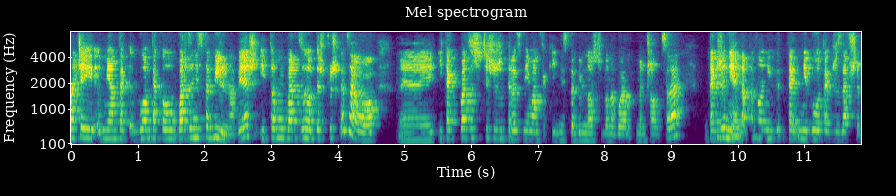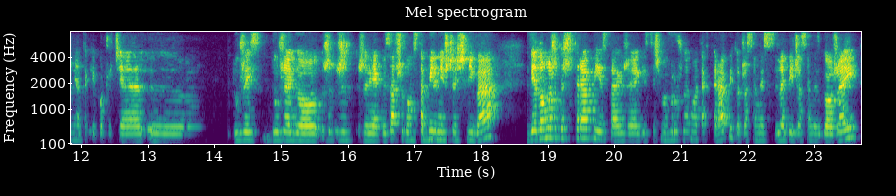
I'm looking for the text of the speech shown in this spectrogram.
raczej miałam tak, byłam taką bardzo niestabilna, wiesz, i to mi bardzo też przeszkadzało i tak bardzo się cieszę, że teraz nie mam takiej niestabilności, bo ona była męcząca. Także nie, na pewno nie było tak, że zawsze miałam takie poczucie dużej, dużego, że, że, że jakby zawsze byłam stabilnie szczęśliwa. Wiadomo, że też w terapii jest tak, że jak jesteśmy w różnych momentach terapii, to czasem jest lepiej, czasem jest gorzej,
